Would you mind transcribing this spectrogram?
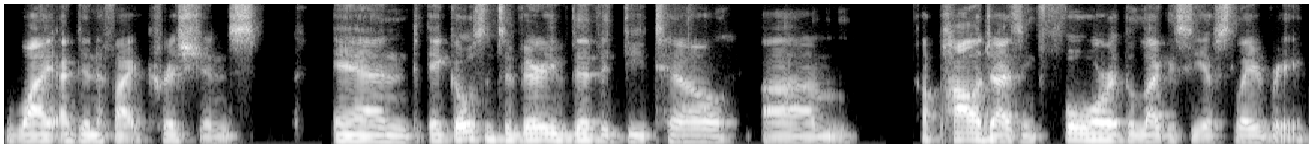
white identified Christians. And it goes into very vivid detail um, apologizing for the legacy of slavery.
